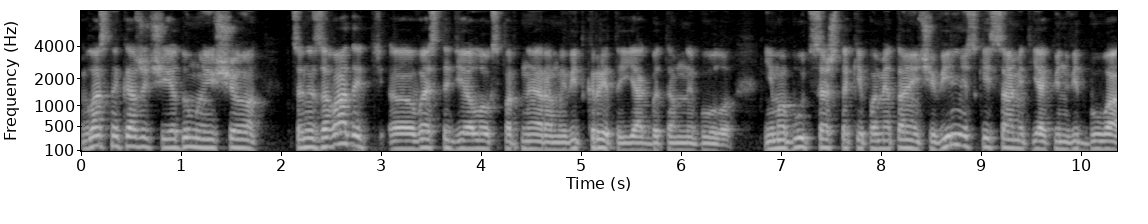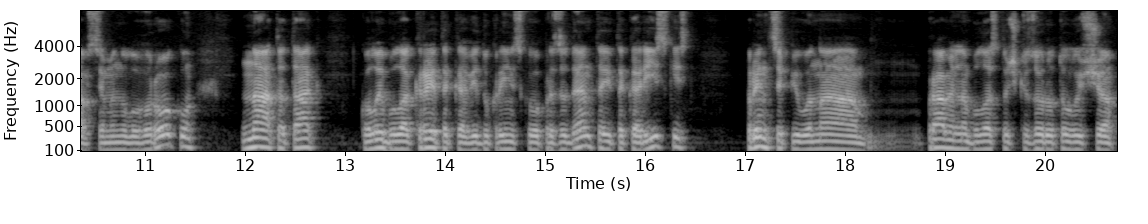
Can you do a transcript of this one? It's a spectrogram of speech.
власне кажучи, я думаю, що це не завадить е, вести діалог з партнерами, відкритий, як би там не було. І, мабуть, все ж таки, пам'ятаючи вільнюський саміт, як він відбувався минулого року, НАТО, так, коли була критика від українського президента і така різкість, в принципі, вона правильна була з точки зору того, що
